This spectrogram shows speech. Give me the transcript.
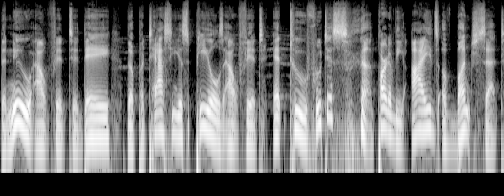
the new outfit today, the Potassius Peels outfit, Et tu frutis, part of the Ides of Bunch set.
